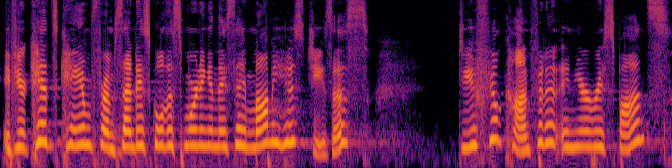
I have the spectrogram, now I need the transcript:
If your kids came from Sunday school this morning and they say, Mommy, who's Jesus? Do you feel confident in your response?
